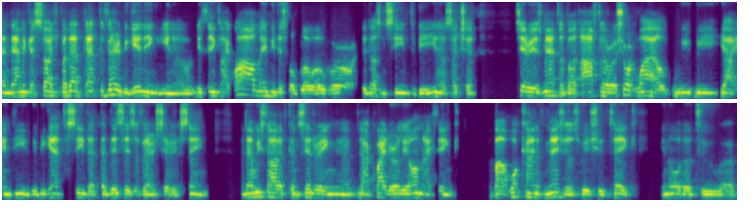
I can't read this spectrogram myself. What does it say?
pandemic as such, but at, at the very beginning, you know, you think like, well, maybe this will blow over, or it doesn't seem to be, you know, such a serious matter. But after a short while, we, we yeah, indeed, we began to see that, that this is a very serious thing. And then we started considering uh, quite early on, I think, about what kind of measures we should take in order to, uh,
